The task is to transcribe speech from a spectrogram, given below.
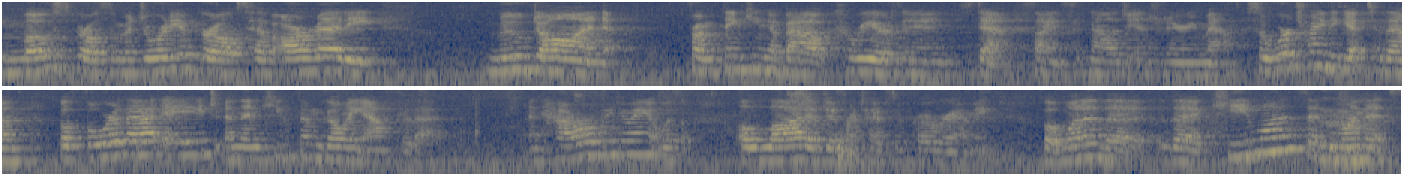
most girls, the majority of girls, have already moved on from thinking about careers in STEM, science, technology, engineering, math. So we're trying to get to them before that age and then keep them going after that. And how are we doing it? With a lot of different types of programming. But one of the, the key ones and one that's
